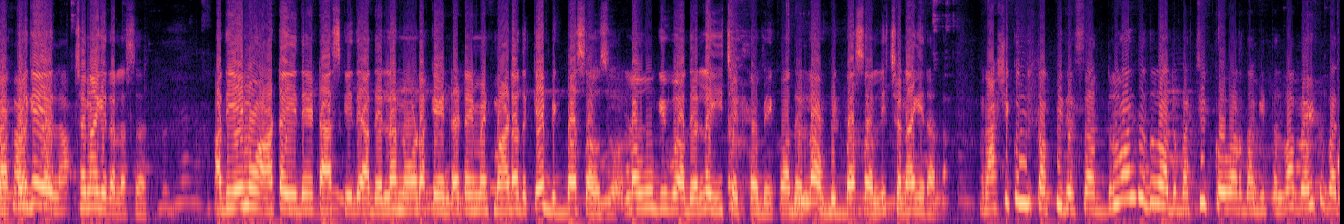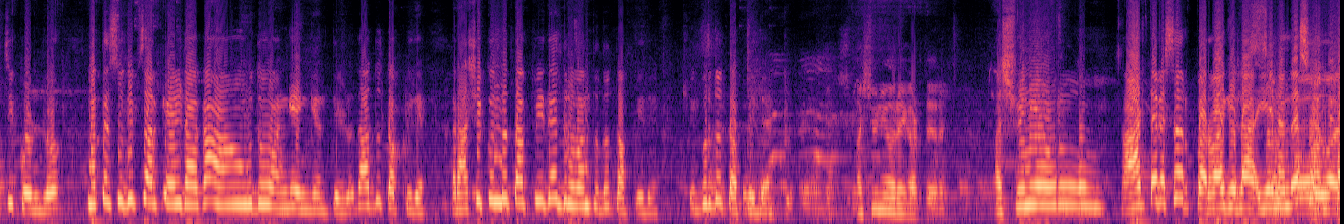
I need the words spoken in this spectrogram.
ಮಕ್ಕಳಿಗೆ ಚೆನ್ನಾಗಿರಲ್ಲ ಸರ್ ಅದೇನು ಆಟ ಇದೆ ಟಾಸ್ಕ್ ಇದೆ ಅದೆಲ್ಲ ನೋಡಕ್ಕೆ ಎಂಟರ್ಟೈನ್ಮೆಂಟ್ ಮಾಡೋದಕ್ಕೆ ಬಿಗ್ ಬಾಸ್ ಹೌಸ್ ಲವ್ ಗಿವು ಅದೆಲ್ಲ ಈಚೆ ಇಟ್ಕೋಬೇಕು. ಅದೆಲ್ಲ ಬಿಗ್ ಬಾಸ್ ಅಲ್ಲಿ ಚೆನ್ನಾಗಿರಲ್ಲ. ರಾಶಿಕೊಂದು ತಪ್ಪಿದೆ ಸರ್. ಧ್ರುವಂತದ್ದು ಅದು ಬಚ್ಚಿಟ್ಕೋಬಾರ್ದಾಗಿತ್ತಲ್ವಾ ಬೆಲ್ಟ್ ಬಚ್ಚಿಕೊಂಡ್ಲು. ಮತ್ತೆ ಸುದೀಪ್ ಸರ್ ಕೇಳಿದಾಗ ಹೌದು ಹಂಗೆ ಹೆಂಗೆ ಅಂತ ಹೇಳುದು. ಅದು ತಪ್ಪಿದೆ. ರಾಶಿಕೊಂದು ತಪ್ಪಿದೆ ಧ್ರುವಂತದ್ದು ತಪ್ಪಿದೆ. ಇಬ್ರದ್ದು ತಪ್ಪಿದೆ. ಅಶ್ವಿನಿ ಅವ್ರು ಹೇಗೆ ಆಡ್ತಾ ಇದಾರೆ? ಅಶ್ವಿನಿ ಅವರು ಆಡ್ತಾರೆ ಸರ್ ಪರವಾಗಿಲ್ಲ. ಏನಂದ್ರೆ ಸ್ವಲ್ಪ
